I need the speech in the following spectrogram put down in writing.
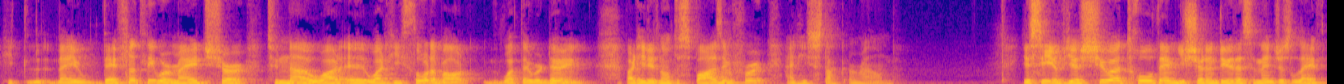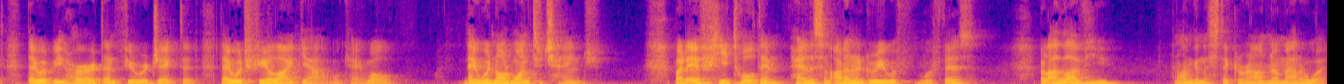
He, they definitely were made sure to know what, uh, what he thought about what they were doing. But he did not despise them for it, and he stuck around. You see, if Yeshua told them you shouldn't do this and then just left, they would be hurt and feel rejected. They would feel like, yeah, okay, well, they would not want to change. But if he told them, hey, listen, I don't agree with, with this, but I love you, and I'm going to stick around no matter what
